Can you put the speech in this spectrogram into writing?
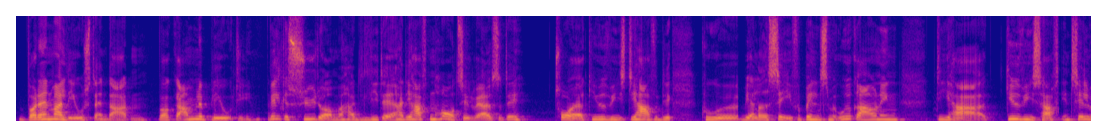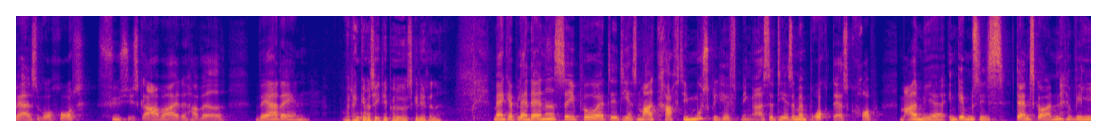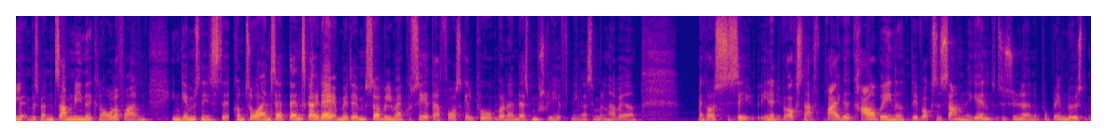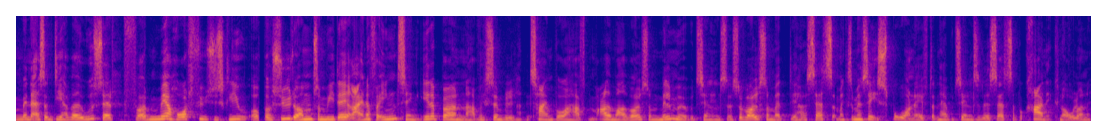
hvordan var levestandarden? Hvor gamle blev de? Hvilke sygdomme har de lidt af? Har de haft en hård tilværelse? Det tror jeg givetvis, de har, fordi det kunne vi allerede se i forbindelse med udgravningen. De har givetvis haft en tilværelse, hvor hårdt fysisk arbejde har været hverdagen. Hvordan kan man se det på skeletterne? Man kan blandt andet se på, at øh, de har så meget kraftige muskelhæftninger. Altså, de har simpelthen brugt deres krop meget mere end gennemsnitsdanskeren ville. Hvis man sammenlignede knogler fra en, en gennemsnits kontoransat dansker i dag med dem, så vil man kunne se, at der er forskel på, hvordan deres muskelhæftninger simpelthen har været. Man kan også se, at en af de voksne har brækket kravbenet. Det er vokset sammen igen. Til synligheden problemløst. Men altså, de har været udsat for et mere hårdt fysisk liv og, og sygdomme, som vi i dag regner for ingenting. Et af børnene har fx tegn på at have haft meget, meget voldsom mellemørebetændelse. Så voldsom, at det har sat sig. Man kan simpelthen se sporene efter den her betændelse, der har sat sig på kranieknoglerne.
